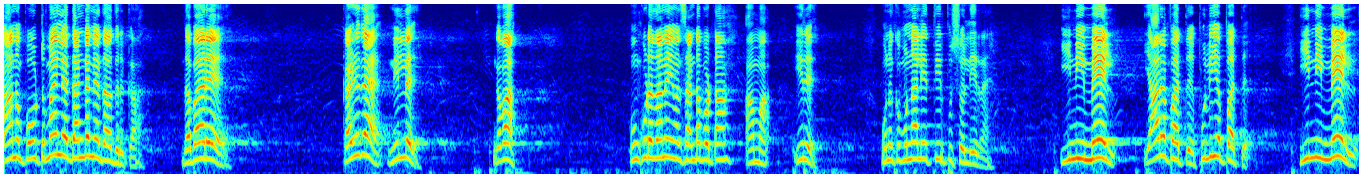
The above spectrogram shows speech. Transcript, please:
நானும் போட்டுமா இல்லை தண்டனை ஏதாவது இருக்கா? இந்த பாரு. கழுத நில்லு. இங்கே வா. உன் கூட தானே இவன் சண்டை போட்டான்? ஆமாம் இரு. உனக்கு முன்னாலேயே தீர்ப்பு சொல்லிடுறேன். இனிமேல் யாரை பார்த்து? புலியை பார்த்து. இனிமேல்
